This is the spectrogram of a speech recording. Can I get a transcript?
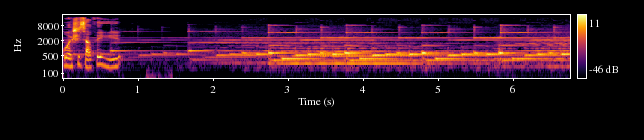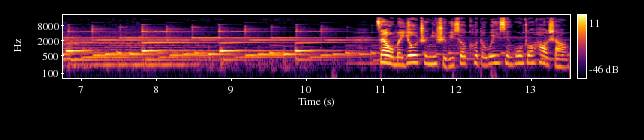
我是小飞鱼。在我们优质女史必修课的微信公众号上，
